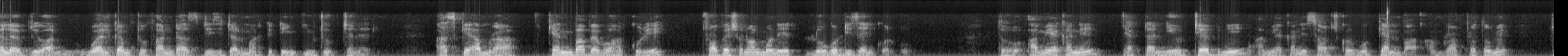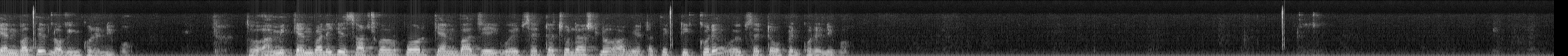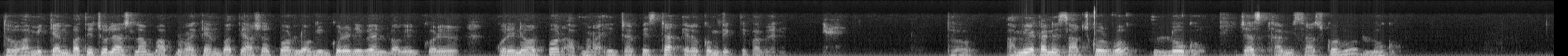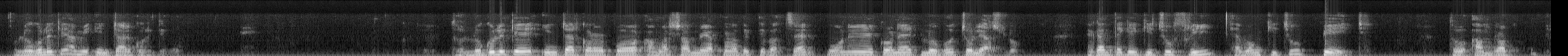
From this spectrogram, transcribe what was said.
Hello everyone welcome to Fundas digital marketing YouTube channel আজকে আমরা Canva ব্যবহার করে প্রফেশনাল মানের লোগো ডিজাইন করব। তো আমি এখানে একটা নিউ ট্যাব নিয়ে আমি এখানে সার্চ করব ক্যানভা আমরা প্রথমে ক্যানভাতে লগ করে নেব। তো আমি ক্যানভা লিখে সার্চ করার পর ক্যানভা যে ওয়েবসাইটটা চলে আসলো, আমি এটাতে ক্লিক করে ওয়েবসাইটটা ওপেন করে নেব। তো আমি ক্যানভাতে চলে আসলাম। আপনারা ক্যানভাতে আসার পর লগ করে নেবেন। লগ করে করে নেওয়ার পর আপনারা ইন্টারফেসটা এরকম দেখতে পাবেন। তো আমি এখানে সার্চ করব লোগো জাস্ট আমি সার্চ করব লোগো লোগো লিখে আমি ইন্টার করে দেব। তো লোগো লিখে ইন্টার করার পর আমার সামনে আপনারা দেখতে পাচ্ছেন অনেক অনেক লোগো চলে আসলো। এখান থেকে কিছু ফ্রি এবং কিছু পেইড তো আমরা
